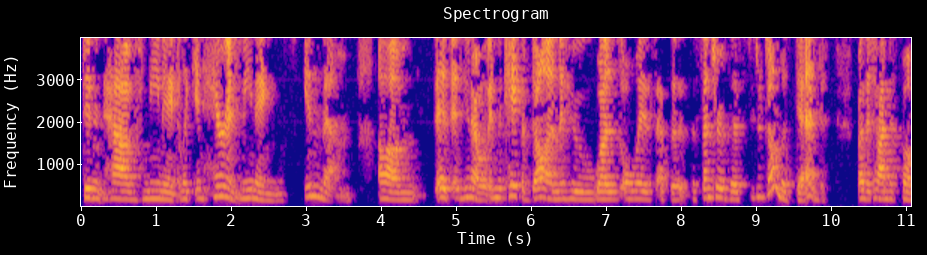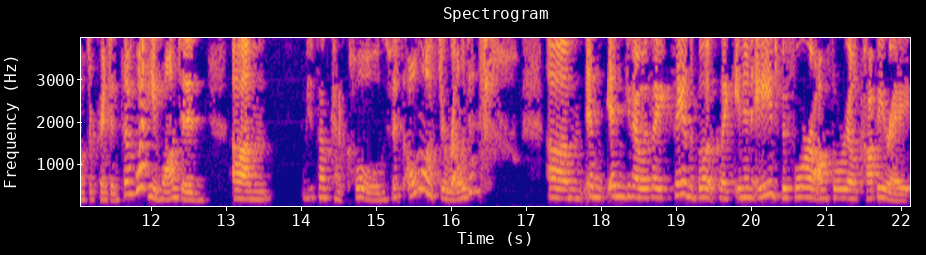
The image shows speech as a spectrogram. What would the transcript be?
didn't have meaning, like inherent meanings in them. Um, and, and, you know, in the case of Donne, who was always at the, the center of this, you know, Donne was dead by the time his poems were printed. So what he wanted, um, I mean, it sounds kind of cold, but it's almost irrelevant. um, and, and, you know, as I say in the book, like in an age before authorial copyright,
